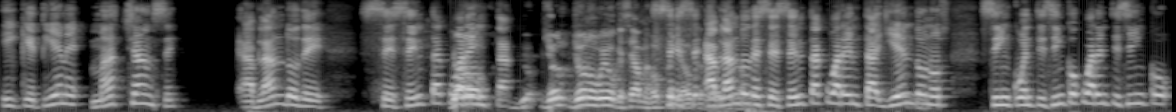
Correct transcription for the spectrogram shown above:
y que tiene más chance, hablando de 60-40. Yo, yo, yo no veo que sea mejor peleador. se- que hablando de 60-40, yéndonos 55-45,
